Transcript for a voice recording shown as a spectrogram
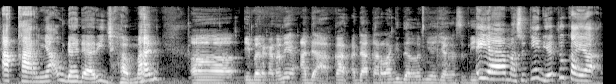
Akarnya udah dari zaman Eh, ibarat katanya ada akar, ada akar lagi dalamnya, jangan sedih. Iya, maksudnya dia tuh kayak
